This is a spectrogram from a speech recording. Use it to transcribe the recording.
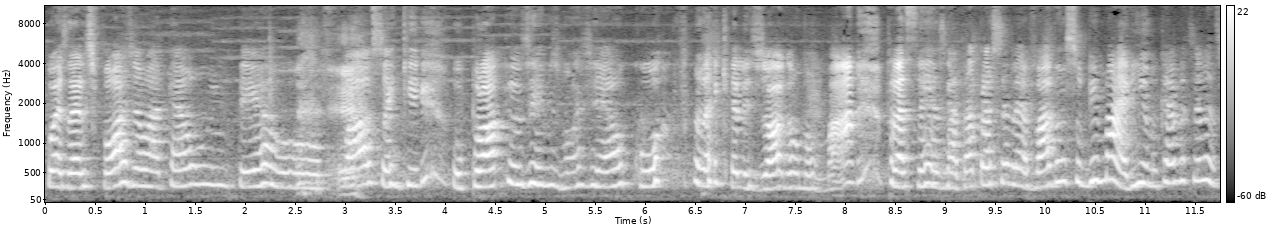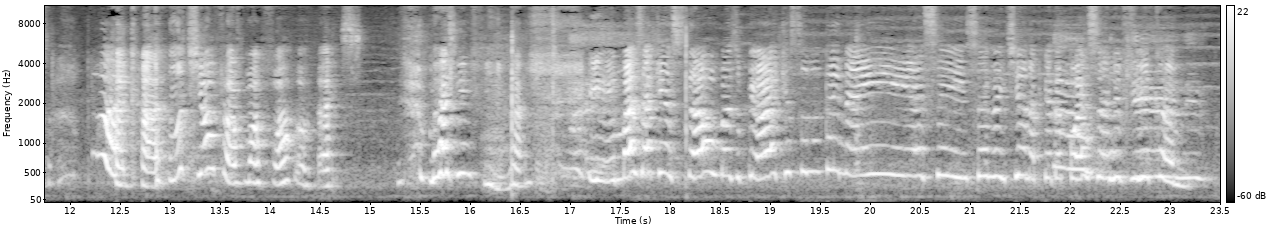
coisa. Eles forjam até um enterro É. falso em que o próprio James Bond é o corpo, né? Que eles jogam no mar pra ser resgatado, pra ser levado a um submarino. Aí você pensa, porra, cara, não tinha outra uma forma mais. Mas enfim, né? E, mas a questão, mas o pior é que isso não tem nem assim, serventia, né? Porque depois ele fica.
